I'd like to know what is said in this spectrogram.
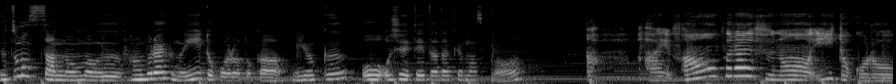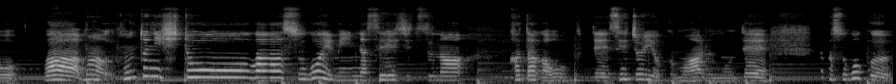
四本さんの思うファンブライフのいいところとか魅力を教えていただけますか？あはい、ファンオブライフのいいところは、まあ、本当に人がすごいみんな誠実な方が多くて成長意欲もあるのでなんかすごく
